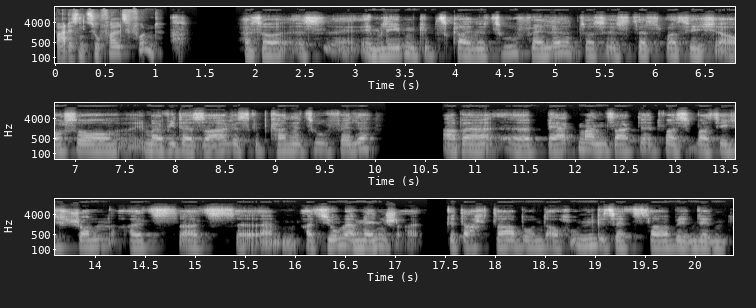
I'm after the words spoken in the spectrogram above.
War das ein Zufallsfund? Also es, äh, im Leben gibt es keine Zufälle. Das ist das, was ich auch so immer wieder sage. Es gibt keine Zufälle. Aber äh, Bergmann sagt etwas, was ich schon als, als, äh, als junger Mensch gedacht habe und auch umgesetzt habe in den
